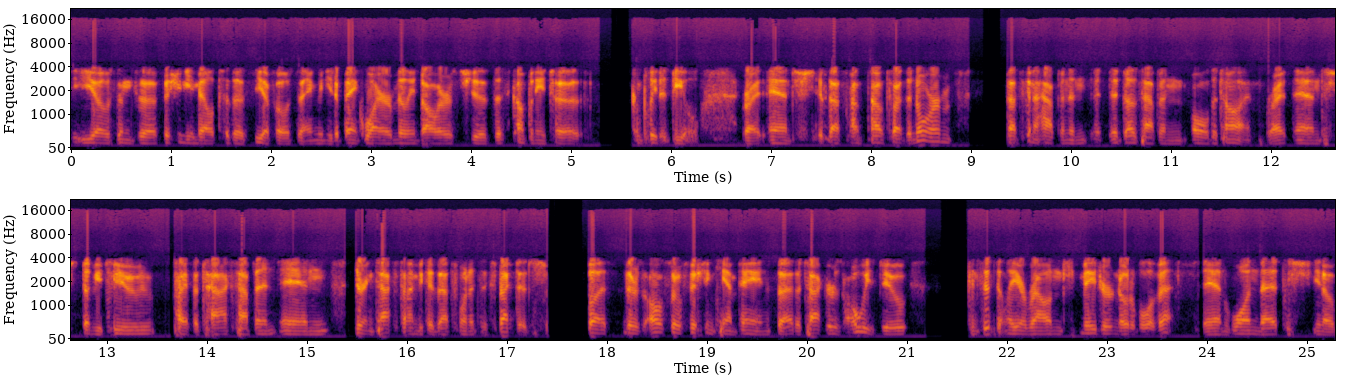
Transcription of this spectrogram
CEO sends a phishing email to the CFO saying we need a bank wire a million dollars to this company to complete a deal, right? And if that's outside the norm, that's going to happen, and it, it, does happen all the time, right? And W two type attacks happen in during tax time because that's when it's expected. But there's also phishing campaigns that attackers always do consistently around major notable events. And one that, you know,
